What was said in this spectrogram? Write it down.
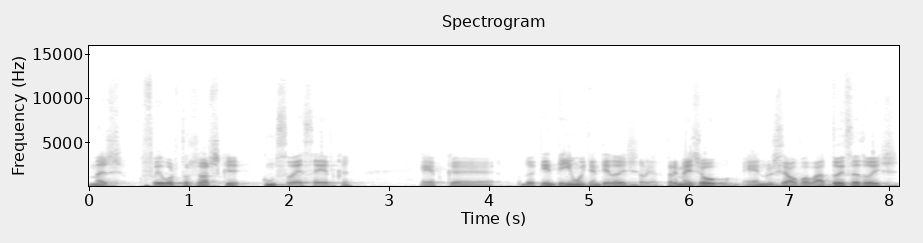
mas foi o Arthur Jorge que começou essa época, época de 81, 82, aliás, o primeiro jogo é no José Alvalade, 2 a 2,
